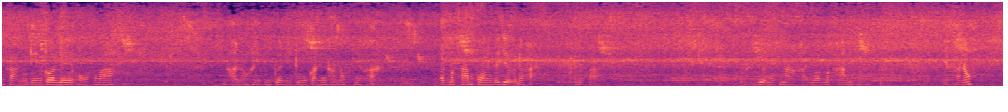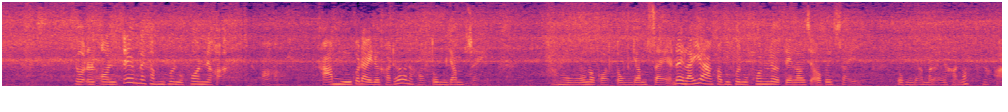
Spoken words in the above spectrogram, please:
นะคะหนูแดงก็เลยออกมานะคะเนาะให้เพื่อนๆได้ดูกันนะคะเนาะเนี่ยค่ะ ยอดมะขามอ่อนก็เยอะนะคะนี่ค่ะเยอะมากๆค่ะยอดมะขามอ่อนเนี่ยค่ะเนาะยอดอ่อนๆเต็มเลยค่ะเพื่อนๆทุกคนเนี่ยค่ะขาหมูก็ได้เลยค่ะเด้อนะคะ ต้มยำใส่ขาหมูแล้วก็ต้มยำใส่ได้หลายอย่างค่ะเพื่อนๆทุกคนเลยแต่เราจะเอาไปใส่ต้มยำอะไรนะคะเนาะนะคะ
